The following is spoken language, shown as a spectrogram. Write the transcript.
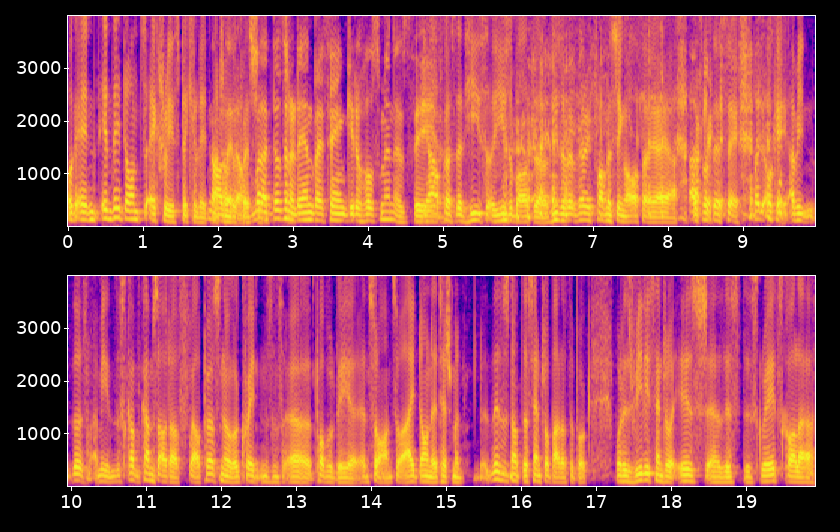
okay, and, and they don't actually speculate no, much on the don't. question. Well, doesn't it end by saying Guido Hülsmann is the? Yeah, of course. That he's he's about uh, he's a very promising author. Yeah, yeah, that's okay. what they say. But okay, I mean, this, I mean, this comes out of well, personal acquaintances uh, probably, uh, and so on. So I don't attach my. This is not the central part of the book. What is really central is uh, this this great scholar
